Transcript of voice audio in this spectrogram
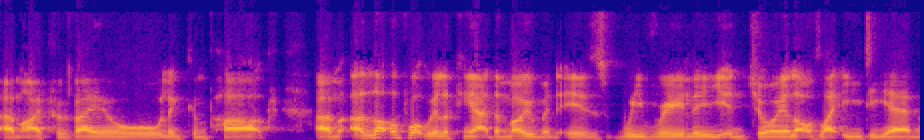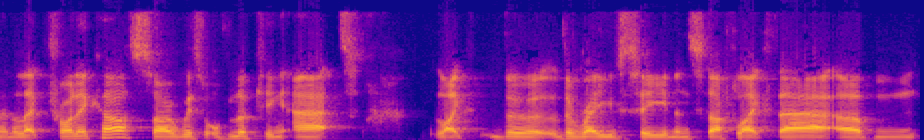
um, I Prevail, Linkin Park. Um, a lot of what we're looking at at the moment is we really enjoy a lot of like EDM and electronica. So we're sort of looking at like the the rave scene and stuff like that, um,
